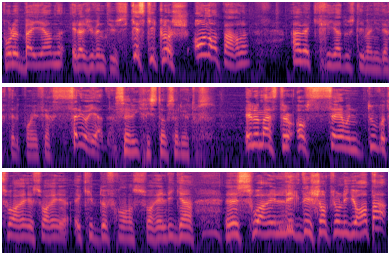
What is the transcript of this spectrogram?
pour le Bayern et la Juventus. Qu'est-ce qui cloche On en parle avec Riyad Ouslimani d'RTL.fr. Salut Riyad. Salut Christophe, salut à tous. Et le Master of Ceremony, toute votre soirée, soirée équipe de France, soirée Ligue 1, soirée Ligue des Champions, Ligue Europa,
